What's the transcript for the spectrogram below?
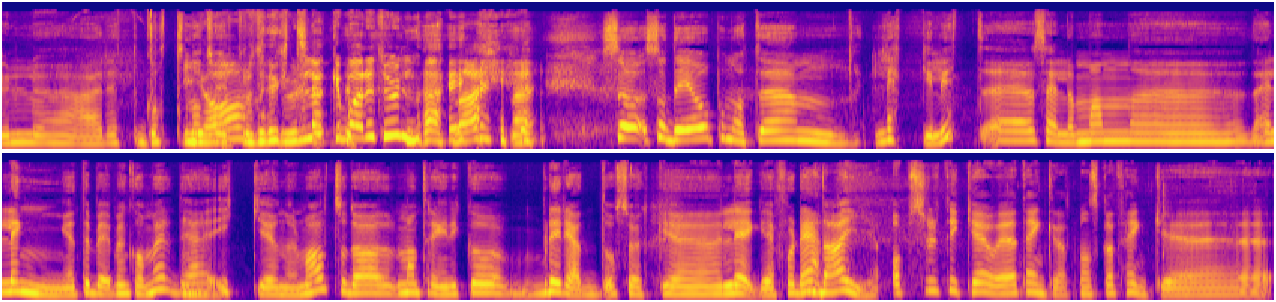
Ull er et godt naturprodukt. Ja, ull er ikke bare tull! Nei. Nei. Så, så det å på en måte mm, lekke litt, selv om man det er lenge til babyen kommer, det Mm. er ikke normalt. Så da, man trenger ikke å bli redd og søke lege for det. Nei, absolutt ikke. Og jeg tenker at man skal tenke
